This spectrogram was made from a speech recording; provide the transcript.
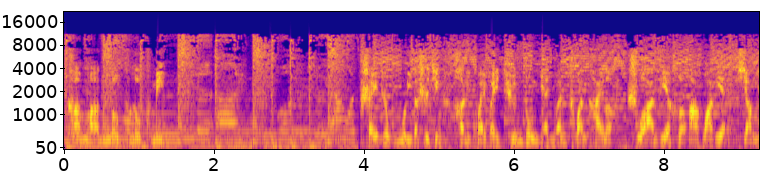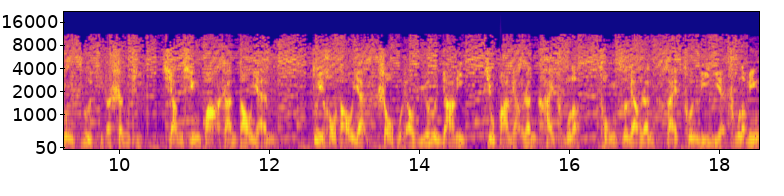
，Come on look look me。谁知屋里的事情很快被群众演员传开了，说俺爹和阿瓜爹想用自己的身体强行霸占导演。最后导演受不了舆论压力，就把两人开除了。从此两人在村里也出了名。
